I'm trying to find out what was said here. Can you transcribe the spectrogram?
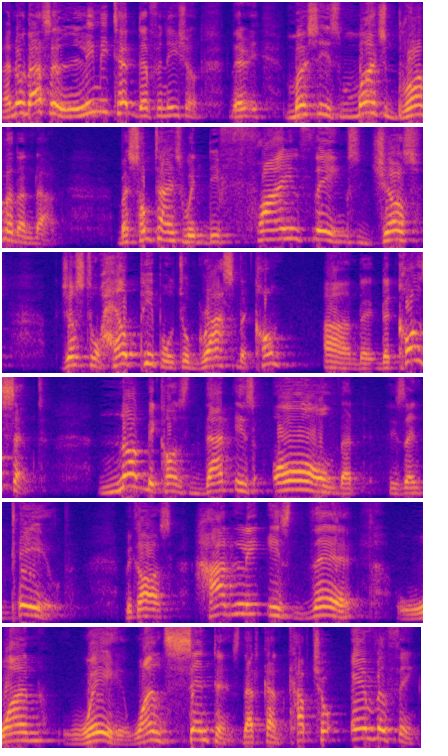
I know that's a limited definition. There, mercy is much broader than that. But sometimes we define things just just to help people to grasp the, con- uh, the, the concept, not because that is all that is entailed, because hardly is there one way, one sentence that can capture everything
